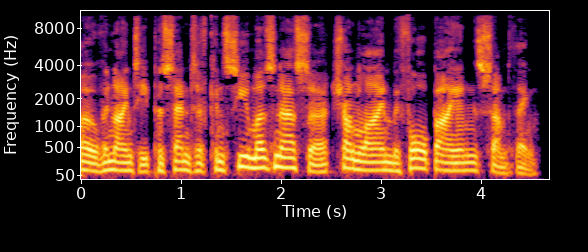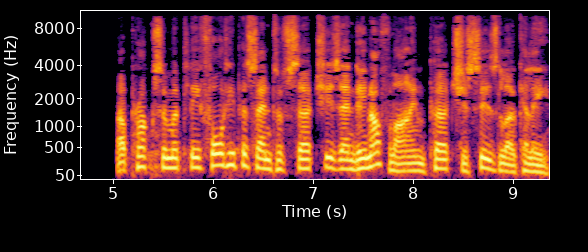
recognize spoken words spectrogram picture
over 90% of consumers now search online before buying something. Approximately 40% of searches end in offline purchases locally.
